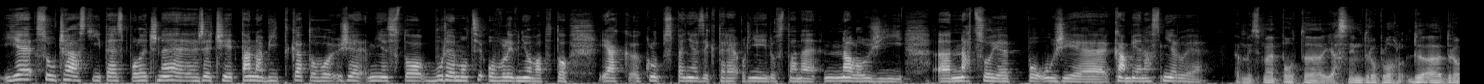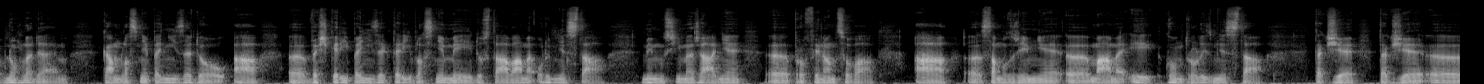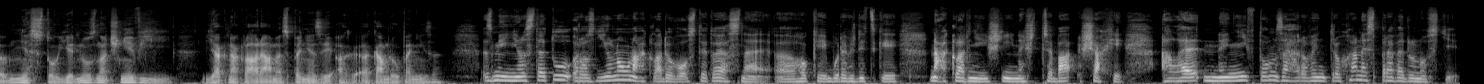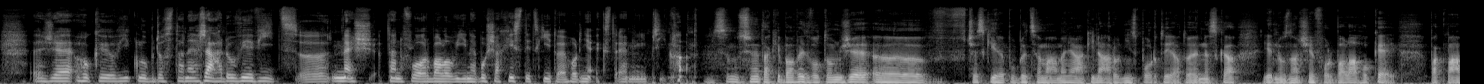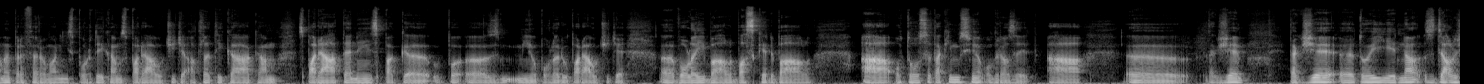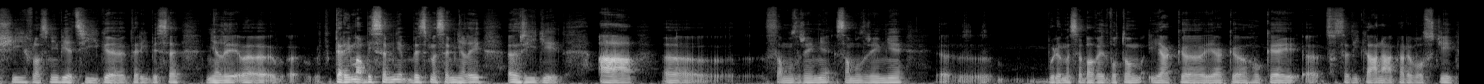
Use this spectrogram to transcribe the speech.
Je součástí té společné řeči ta nabídka toho, že město bude moci ovlivňovat to, jak klub s penězi, které od něj dostane, naloží, na co je použije, kam je nasměruje? My jsme pod jasným drobnohledem, kam vlastně peníze jdou a veškerý peníze, které vlastně my dostáváme od města, my musíme řádně profinancovat. A samozřejmě máme i kontroly z města takže, takže eh, město jednoznačně ví, jak nakládáme s penězi a kam jdou peníze. Zmínil jste tu rozdílnou nákladovost, je to jasné. Eh, hokej bude vždycky nákladnější než třeba šachy, ale není v tom zároveň trocha nespravedlnosti, že hokejový klub dostane řádově víc eh, než ten florbalový nebo šachistický, to je hodně extrémní příklad. My se musíme taky bavit o tom, že v České republice máme nějaký národní sporty a to je dneska jednoznačně fotbal a hokej. Pak máme preferovaný sporty, kam spadá určitě atletika, kam spadá tenis, pak eh, eh, z mýho pohledu padá určitě eh, volejbal, basketbal a o toho se taky musíme odrazit. A takže takže to je jedna z dalších vlastně věcí, který by se měli, kterýma by, se mě, by jsme se měli řídit. A samozřejmě, samozřejmě budeme se bavit o tom, jak, jak hokej, co se týká nákladovosti,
